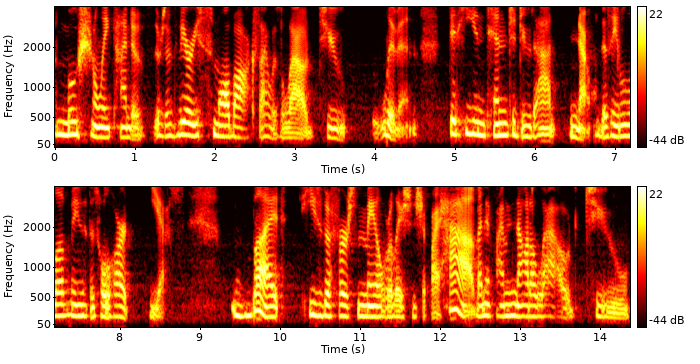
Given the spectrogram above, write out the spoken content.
emotionally kind of, there's a very small box I was allowed to live in. Did he intend to do that? No. Does he love me with his whole heart? Yes. But he's the first male relationship I have. And if I'm not allowed to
